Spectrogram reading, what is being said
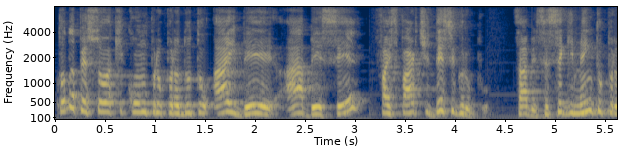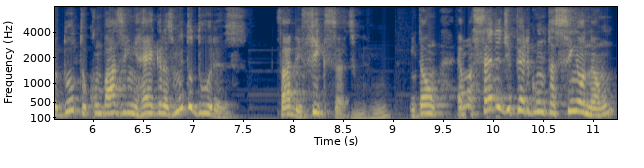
toda pessoa que compra o produto A e B, A, B, C, faz parte desse grupo, sabe? Você segmenta o produto com base em regras muito duras, sabe? Fixas. Uhum. Então, é uma série de perguntas sim ou não.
